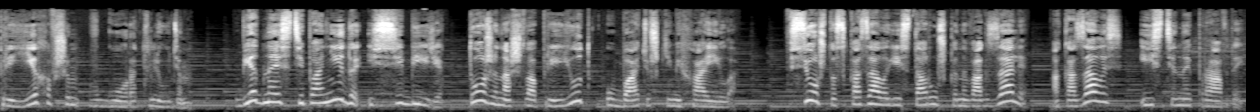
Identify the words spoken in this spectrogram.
приехавшим в город людям. Бедная Степанида из Сибири тоже нашла приют у батюшки Михаила. Все, что сказала ей старушка на вокзале, оказалось истинной правдой.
